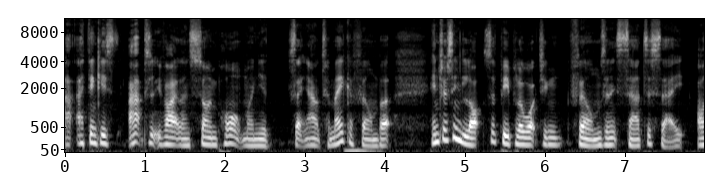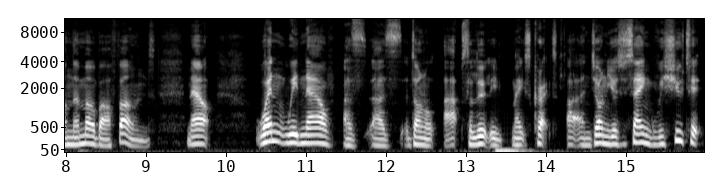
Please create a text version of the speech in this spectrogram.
I think is absolutely vital and so important when you're setting out to make a film. But interesting, lots of people are watching films, and it's sad to say, on their mobile phones. Now, when we now, as as Donald absolutely makes correct, uh, and John, you're saying we shoot it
